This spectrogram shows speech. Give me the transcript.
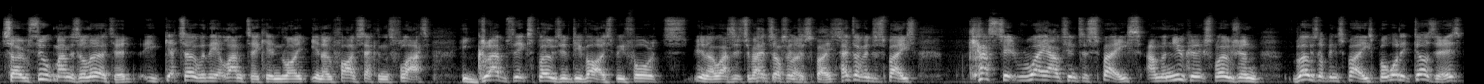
So Superman is alerted. He gets over the Atlantic in like you know five seconds flat. He grabs the explosive device before it's you know as it's about Heads to off into space. Heads off into space. Casts it way out into space, and the nuclear explosion blows up in space. But what it does is,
